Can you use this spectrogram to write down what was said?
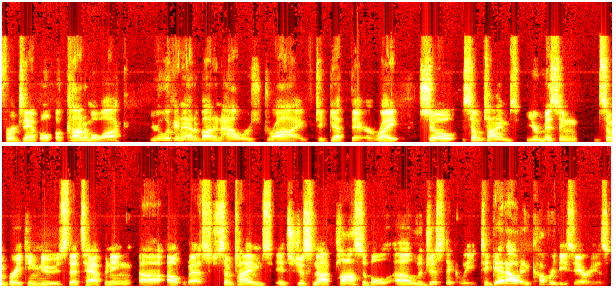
for example, Oconomowoc, you're looking at about an hour's drive to get there, right? So sometimes you're missing some breaking news that's happening uh, out west. Sometimes it's just not possible uh, logistically to get out and cover these areas.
